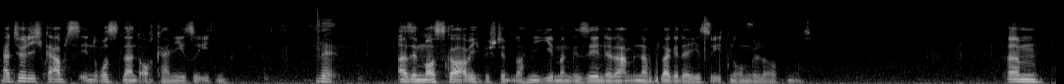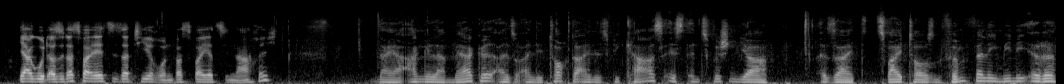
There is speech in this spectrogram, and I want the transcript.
Natürlich gab es in Russland auch keine Jesuiten. Nee. Also in Moskau habe ich bestimmt noch nie jemanden gesehen, der da mit einer Flagge der Jesuiten rumgelaufen ist. Ähm, ja gut, also das war jetzt die Satire und was war jetzt die Nachricht? Naja, Angela Merkel, also eine Tochter eines Vikars, ist inzwischen ja seit 2005, wenn ich mich nicht irre,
